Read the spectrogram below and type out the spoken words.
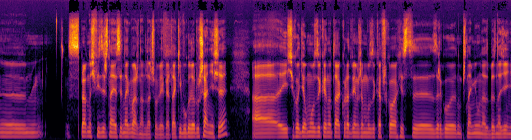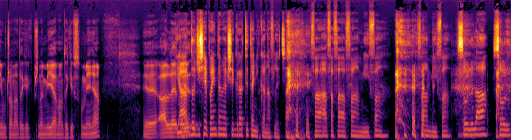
ym, sprawność fizyczna jest jednak ważna dla człowieka, tak? I w ogóle ruszanie się. A jeśli chodzi o muzykę, no to akurat wiem, że muzyka w szkołach jest y, z reguły, no przynajmniej u nas, beznadziejnie uczona, tak jak przynajmniej ja mam takie wspomnienia. Y, ale ja no, do dzisiaj pamiętam, jak się gra Titanica na flecie. Fa, fa, fa, fa, mi, fa, fa, mi, fa, sol, la, sol.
